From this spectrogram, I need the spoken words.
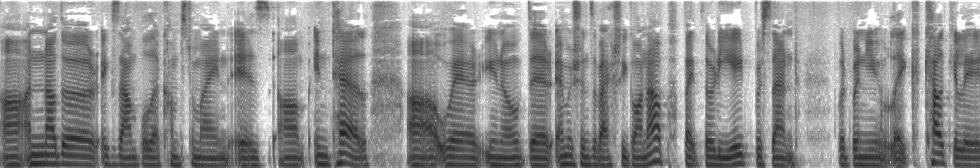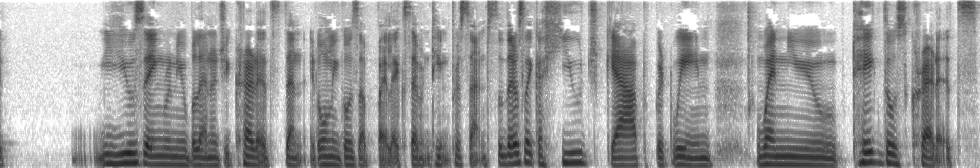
Uh, another example that comes to mind is um, Intel, uh, where, you know, their emissions have actually gone up by 38%. But when you like calculate using renewable energy credits, then it only goes up by like 17%. So there's like a huge gap between when you take those credits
